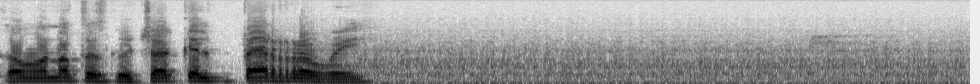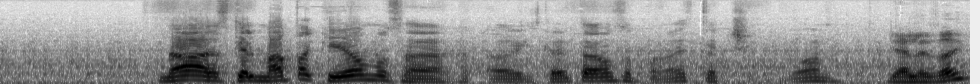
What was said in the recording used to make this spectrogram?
¿Cómo no te escuchó aquel perro, güey? No, es que el mapa que íbamos a, a que ahorita vamos a poner está chingón. ¿Ya les doy?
